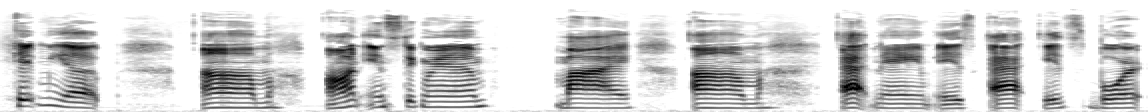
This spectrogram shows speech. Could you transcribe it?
hit me up um, on Instagram my um at name is at it's Bourt,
